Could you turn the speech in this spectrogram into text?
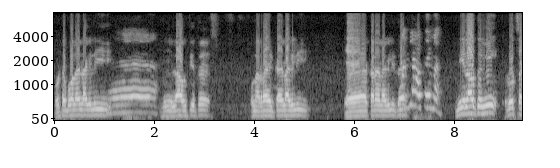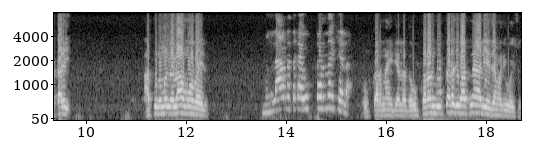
खोटं बोलायला लागली. मी लावते तर पुन्हा राय काय लागली. हे करायला लागली तर कोण लावतोय मग? मी लावतो मी रोज सकाळी. आज तुला म्हणलं लाव मोबाईल. मग लावला तर काय उपकार नाही केला. उपकार नाही केला तर उपकारान उपकाराची बात नाही आली याच्यामध्ये वैसू.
